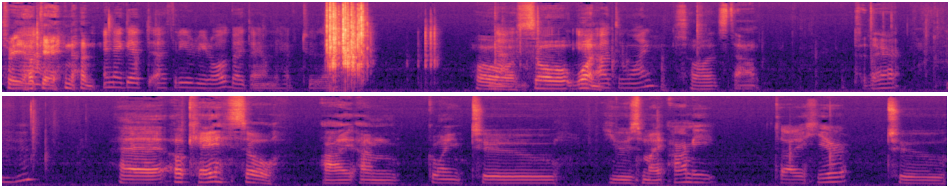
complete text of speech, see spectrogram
Three. Okay, none. And I get a three reroll, but I only have two left. Oh, None. so Yeah, one. out to one. So it's down to there. Mm-hmm. Uh, okay, so I am going to use my army die here to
